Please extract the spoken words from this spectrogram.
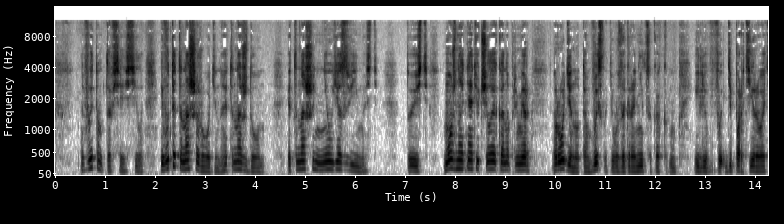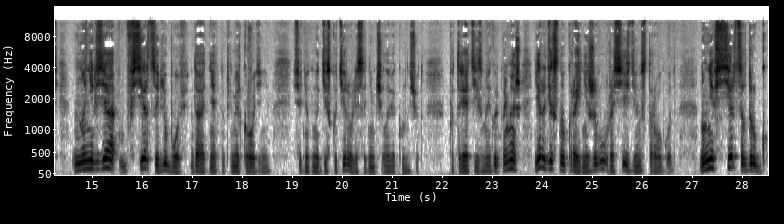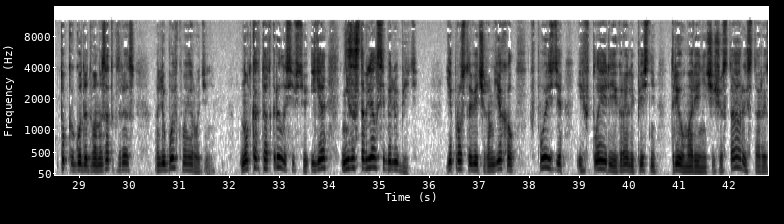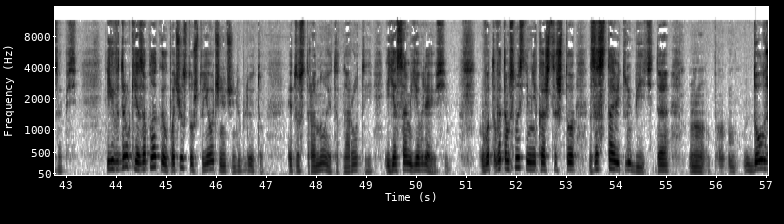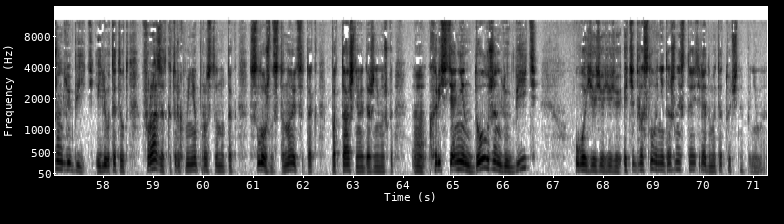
в этом-то вся сила. И вот это наша Родина, это наш дом, это наша неуязвимость. То есть можно отнять у человека, например, родину, там, выслать его за границу как, или в, депортировать, но нельзя в сердце любовь да, отнять, например, к родине. Сегодня вот мы дискутировали с одним человеком насчет патриотизма. Я говорю, понимаешь, я родился на Украине, живу в России с 92 -го года. Но мне в сердце вдруг только года два назад открылась любовь к моей родине. Ну вот как-то открылась и все. И я не заставлял себя любить. Я просто вечером ехал в поезде, и в плеере играли песни Трио Маренич, еще старые-старые записи. И вдруг я заплакал и почувствовал, что я очень-очень люблю эту, эту страну, этот народ, и, и я сам являюсь им. Вот в этом смысле мне кажется, что заставить любить, да, должен любить, или вот эта вот фраза, от которых меня просто, ну, так сложно становится, так подташнивает даже немножко. Э, Христианин должен любить, ой-ой-ой-ой, эти два слова не должны стоять рядом, это точно я понимаю.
